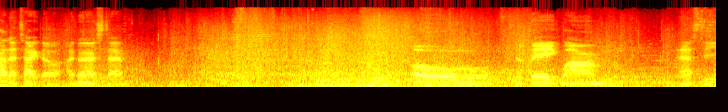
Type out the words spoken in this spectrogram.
Can't attack though. I don't have stamp. Oh, the big arm. Nasty.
